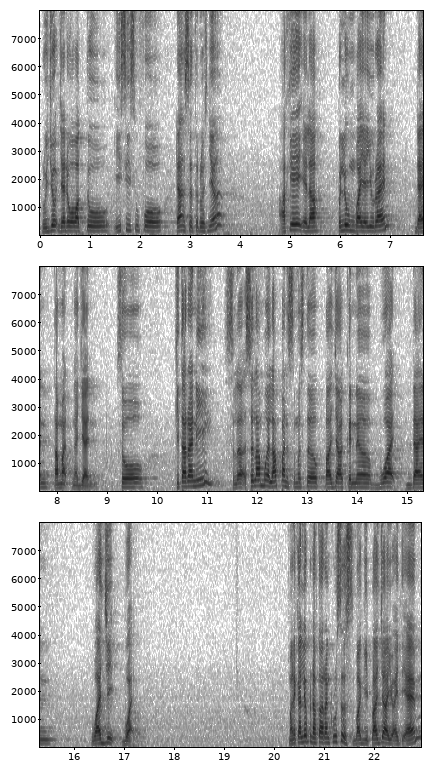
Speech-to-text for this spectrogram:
rujuk jadual waktu, isi sufo dan seterusnya. Akhir ialah perlu membayar yuran dan tamat pengajian. So, kitaran ni selama 8 semester pelajar kena buat dan wajib buat. Manakala pendaftaran kursus bagi pelajar UiTM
